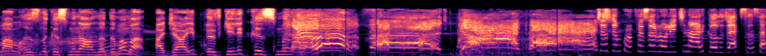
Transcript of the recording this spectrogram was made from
Tamam hızlı kısmını anladım ama acayip öfkeli kısmını... Çılgın profesör rolü için harika olacaksın sen.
